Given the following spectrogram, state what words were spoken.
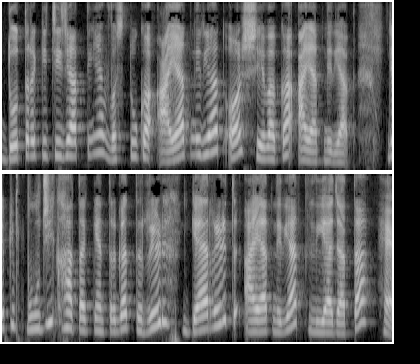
दो तरह की चीज़ें आती हैं, वस्तु का आयात निर्यात और सेवा का आयात निर्यात। जबकि पूंजी खाता के अंतर्गत ऋण गैर ऋण आयात निर्यात लिया जाता है।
